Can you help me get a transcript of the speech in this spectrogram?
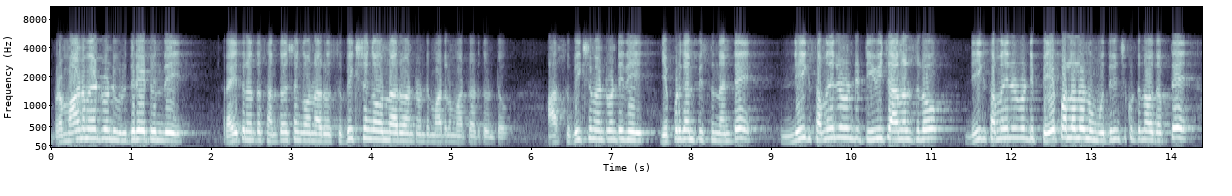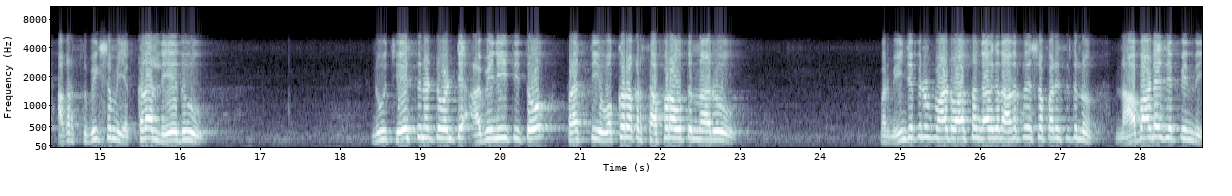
బ్రహ్మాండమైనటువంటి వృద్ధి రేటు ఉంది. రైతులంతా సంతోషంగా ఉన్నారు సుభిక్షంగా ఉన్నారు అటువంటి మాటలు మాట్లాడుతుంటావు. ఆ సుభిక్షం అటువంటిది ఎప్పుడు కనిపిస్తుందంటే నీకు సంబంధించినటువంటి టీవీ ఛానల్స్లో నీకు సంబంధించినటువంటి పేపర్లలో నువ్వు ముద్రించుకుంటున్నావు తప్పితే అక్కడ సుభిక్షం ఎక్కడా లేదు. నువ్వు చేస్తున్నటువంటి అవినీతితో ప్రతి ఒక్కరూ అక్కడ సఫర్ అవుతున్నారు. మరి మేము చెప్పినటువంటి మాట వాస్తవం కాదు కదా ఆంధ్రప్రదేశ్లో పరిస్థితులు. నాబార్డే చెప్పింది.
